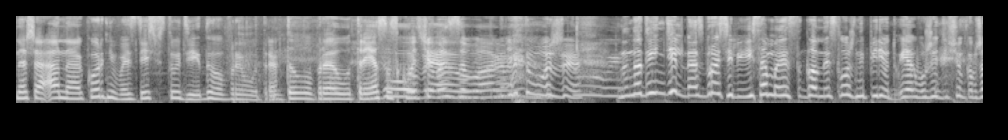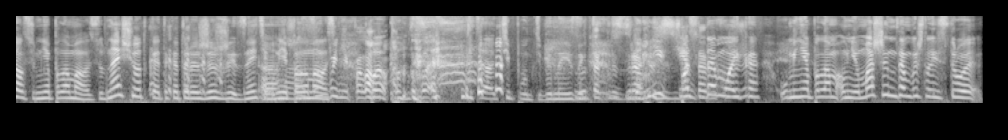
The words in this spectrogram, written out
наша Анна Корнева здесь в студии. Доброе утро. Доброе утро, я Доброе соскучилась за утро. вами. Вы тоже. Ну, на две недели нас бросили, и самое главное сложный период. Я уже девчонкам жалуюсь, у меня поломалась зубная щетка, это которая жужжит, знаете, у меня поломалась. Зубы не Да, типун тебе на язык. Посудомойка. У меня поломалась, у меня машина там вышла из строя.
